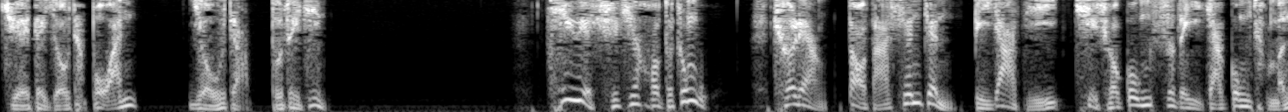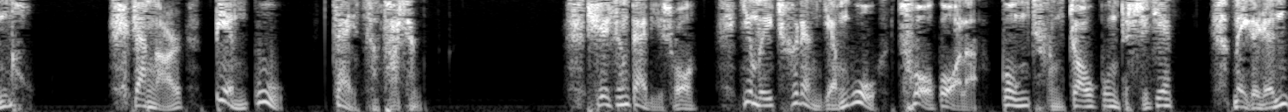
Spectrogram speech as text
觉得有点不安，有点不对劲。七月十七号的中午，车辆到达深圳比亚迪汽车公司的一家工厂门口，然而变故再次发生。学生代理说，因为车辆延误，错过了工厂招工的时间，每个人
